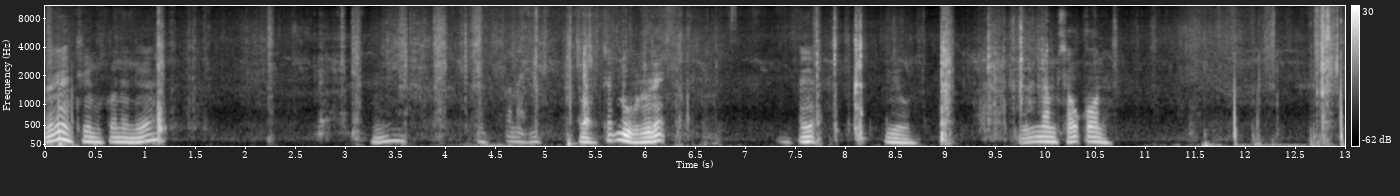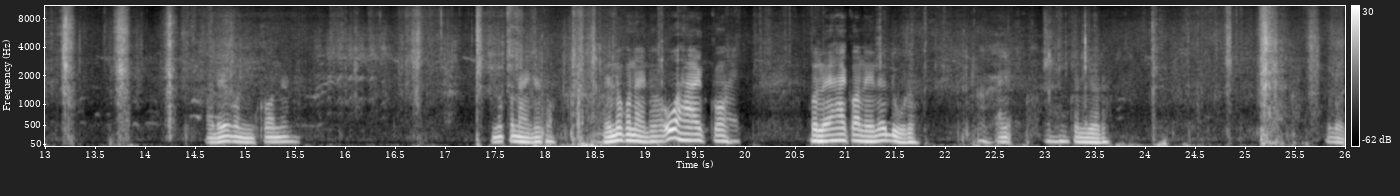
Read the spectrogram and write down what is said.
ừ. đấy thêm một con này nữa con này Ờ, chắc đủ rồi đấy. Đấy ạ. Nhiều. Bốn năm sáu con này. Ở đấy còn một con nữa. Nó con này nữa thôi. Lấy nó con này thôi. Ố hai con. Thôi lấy hai con này nữa đủ rồi. Anh ạ Không cần nhiều đâu. Bảy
